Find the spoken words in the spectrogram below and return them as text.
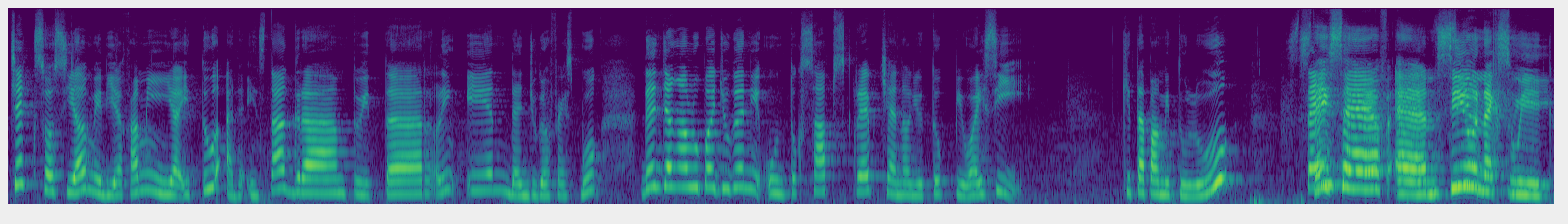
cek sosial media kami yaitu ada Instagram, Twitter, LinkedIn, dan juga Facebook. Dan jangan lupa juga nih untuk subscribe channel YouTube PYC. Kita pamit dulu. Stay safe and see you next week.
